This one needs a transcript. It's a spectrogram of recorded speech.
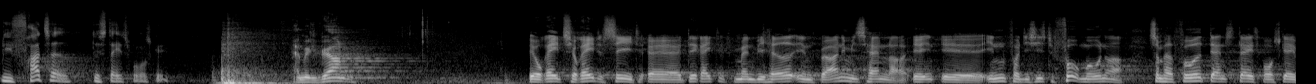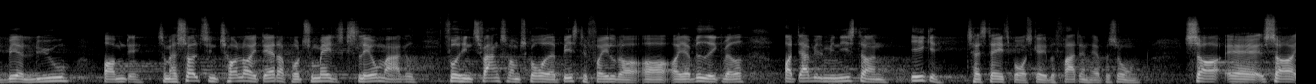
blive frataget det statsborgerskab. Hr. Mikkel Bjørn. Jo, rent teoretisk set, øh, det er rigtigt, men vi havde en børnemishandler øh, øh, inden for de sidste få måneder, som havde fået dansk statsborgerskab ved at lyve om det, som havde solgt sin 12-årige datter på et somalisk slavemarked, fået hende tvangsomskåret af bedsteforældre og, og jeg ved ikke hvad. Og der vil ministeren ikke tage statsborgerskabet fra den her person. Så, øh, så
